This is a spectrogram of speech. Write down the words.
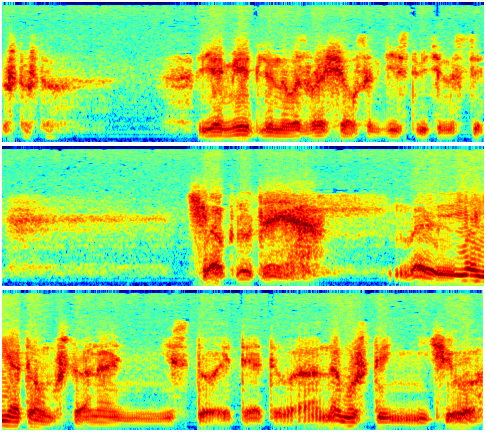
Что-что? Я медленно возвращался к действительности. Чокнутая. Я не о том, что она не стоит этого. Она, может, и ничего,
